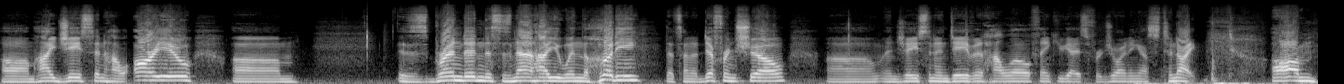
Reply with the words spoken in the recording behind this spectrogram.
Um, hi, Jason. How are you? Um, is Brendan. This is not how you win the hoodie. That's on a different show. Um, and Jason and David, hello. Thank you guys for joining us tonight. Um,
